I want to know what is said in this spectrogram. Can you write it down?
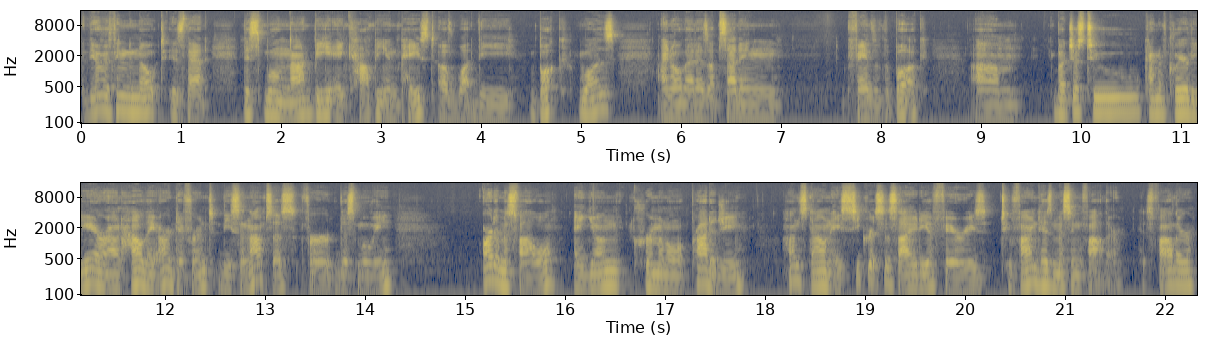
the other thing to note is that this will not be a copy and paste of what the book was. I know that is upsetting fans of the book, um, but just to kind of clear the air on how they are different, the synopsis for this movie Artemis Fowl, a young criminal prodigy, hunts down a secret society of fairies to find his missing father. His father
